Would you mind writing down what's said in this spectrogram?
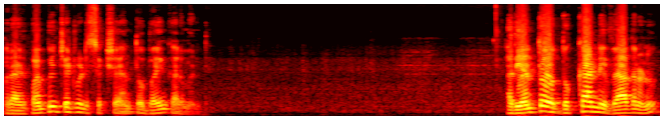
మరి ఆయన పంపించేటువంటి శిక్ష ఎంతో భయంకరమైనది. అది ఎంతో దుఃఖాన్ని వేదనను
